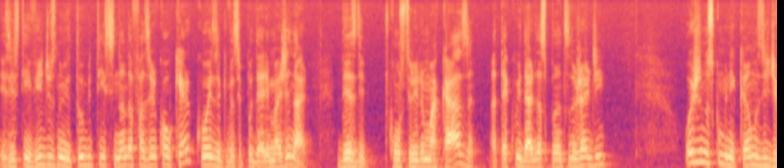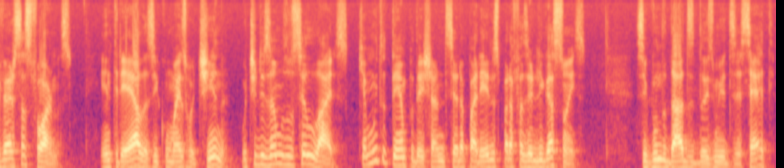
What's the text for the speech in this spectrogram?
existem vídeos no YouTube te ensinando a fazer qualquer coisa que você puder imaginar, desde construir uma casa até cuidar das plantas do jardim. Hoje nos comunicamos de diversas formas. Entre elas, e com mais rotina, utilizamos os celulares, que há muito tempo deixaram de ser aparelhos para fazer ligações. Segundo dados de 2017,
